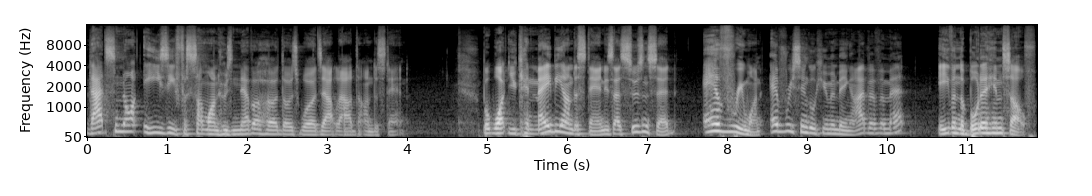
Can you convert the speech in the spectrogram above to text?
that's not easy for someone who's never heard those words out loud to understand. But what you can maybe understand is, as Susan said, everyone, every single human being I've ever met, even the Buddha himself,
